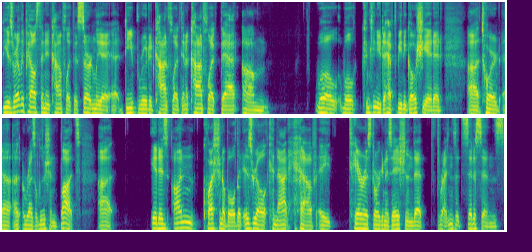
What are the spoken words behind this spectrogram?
the Israeli-Palestinian conflict is certainly a, a deep-rooted conflict and a conflict that um, will will continue to have to be negotiated uh, toward a, a, resolution. But uh, it is unquestionable that Israel cannot have a terrorist organization that threatens its citizens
